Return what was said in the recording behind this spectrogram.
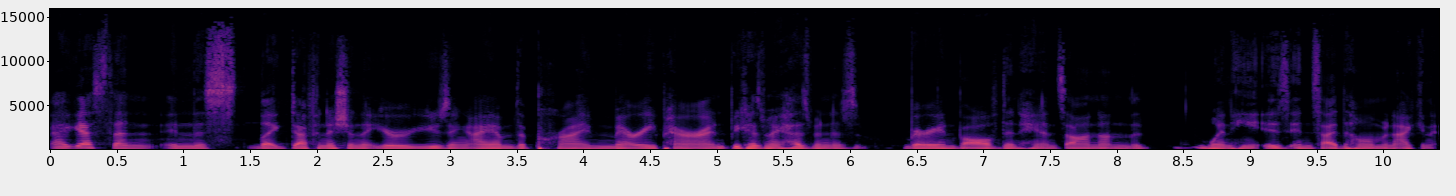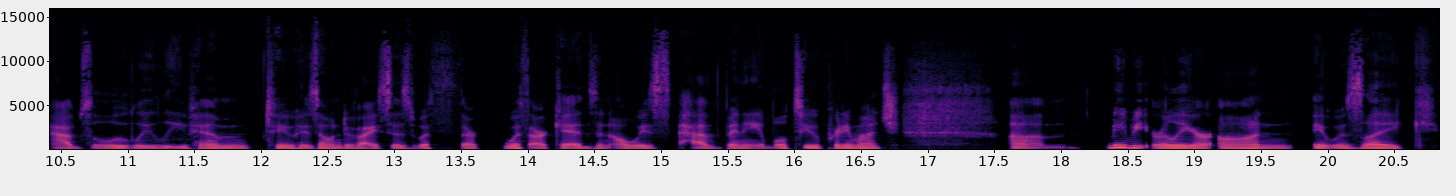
I guess then in this like definition that you're using, I am the primary parent because my husband is very involved and hands on on the when he is inside the home and I can absolutely leave him to his own devices with their with our kids and always have been able to pretty much um maybe earlier on it was like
